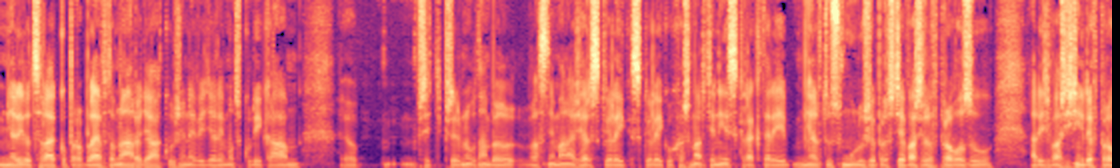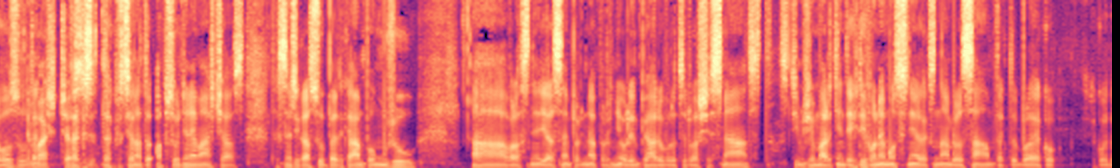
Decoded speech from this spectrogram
měli docela jako problém v tom nároďáku, že nevěděli moc kudy kam. Jo, před, před mnou tam byl vlastně manažer, skvělý, skvělý kuchař Martin Jiskra, který měl tu smůlu, že prostě vařil v provozu a když vaříš někde v provozu, tak, tak, tak, prostě na to absolutně nemáš čas. Tak jsem říkal, super, tak vám pomůžu a vlastně jel jsem na první olympiádu v roce 2016 s tím, že Martin tehdy onemocněl, tak jsem tam byl sám, tak to bylo jako jako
